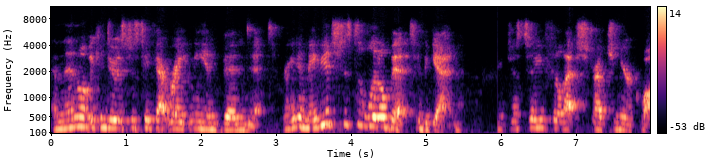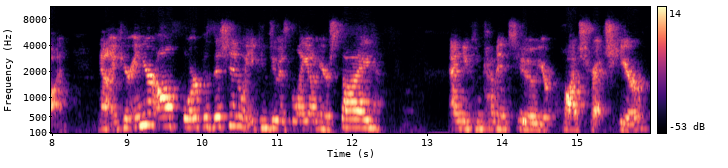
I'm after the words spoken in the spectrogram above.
And then what we can do is just take that right knee and bend it, right? And maybe it's just a little bit to begin, just till you feel that stretch in your quad. Now, if you're in your all four position, what you can do is lay on your side and you can come into your quad stretch here.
